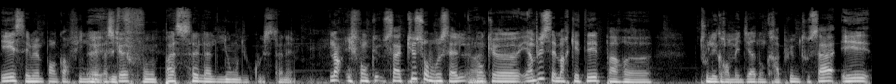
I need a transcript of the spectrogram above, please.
Et c'est même pas encore fini Eh, parce Ils que, font pas celle à Lyon du coup cette année. Non, ils font que ça que sur Bruxelles. Ouais. Donc, euh, et en plus, c'est marketé par euh, tous les grands médias, donc Raplume, tout ça. Et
